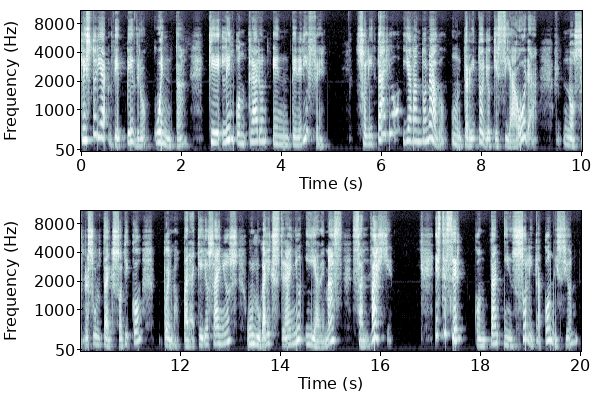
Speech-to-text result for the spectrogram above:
La historia de Pedro cuenta que le encontraron en Tenerife, solitario y abandonado, un territorio que si ahora nos resulta exótico, bueno, para aquellos años un lugar extraño y además salvaje. Este ser con tan insólita condición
